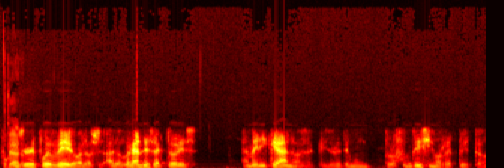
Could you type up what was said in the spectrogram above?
Porque claro. yo después veo a los, a los grandes actores americanos, que yo le tengo un profundísimo respeto,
